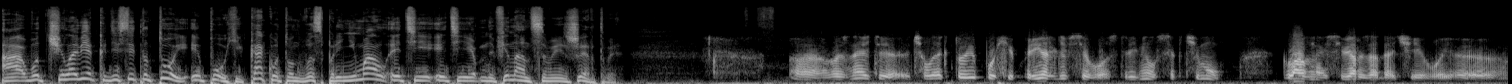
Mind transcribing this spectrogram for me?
А вот человек действительно той эпохи, как вот он воспринимал эти, эти финансовые жертвы? А, вы знаете, человек той эпохи прежде всего стремился к чему? Главная сверхзадача его, э,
